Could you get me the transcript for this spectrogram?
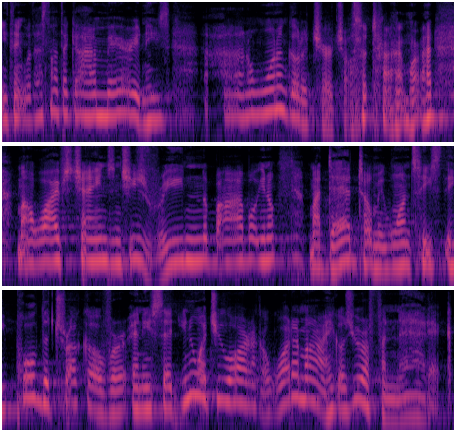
You think, well, that's not the guy I married, and he's, I don't want to go to church all the time. Or I, my wife's changed and she's reading the Bible. You know, my dad told me once he, he pulled the truck over and he said, You know what you are? I go, What am I? He goes, You're a fanatic.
